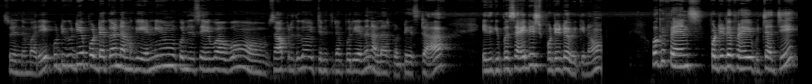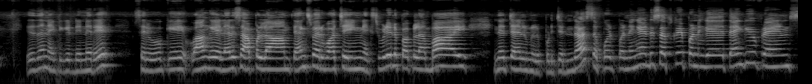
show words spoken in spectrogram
ஸோ இந்த மாதிரி குட்டி குட்டியாக போட்டாக்கா நமக்கு எண்ணெயும் கொஞ்சம் சேவாகவும் சாப்பிட்றதுக்கும் சின்ன சின்ன பொரியாக இருந்தால் நல்லாயிருக்கும் டேஸ்ட்டாக இதுக்கு இப்போ சைட் டிஷ் பொட்டேட்டோ வைக்கணும். ஓகே ஃப்ரெண்ட்ஸ் பொட்டேட்டோ ஃப்ரை வச்சாச்சு. இதுதான் நைட்டுக்கு டின்னரு சரி ஓகே வாங்க எல்லோரும் சாப்பிட்லாம். தேங்க்ஸ் ஃபார் வாட்சிங் நெக்ஸ்ட் வீடியோவில் பார்க்கலாம். பாய் இந்த சேனல் உங்களுக்கு பிடிச்சிருந்தா சப்போர்ட் பண்ணுங்கள் அண்ட் சப்ஸ்கிரைப் பண்ணுங்கள் தேங்க்யூ ஃப்ரெண்ட்ஸ்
